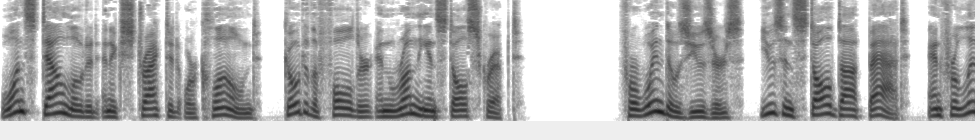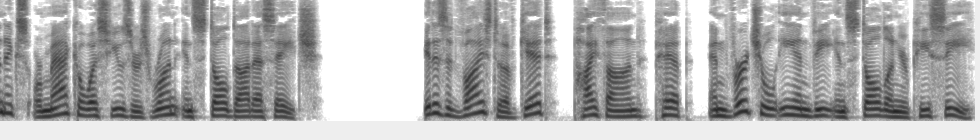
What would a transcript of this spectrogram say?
Once downloaded and extracted or cloned, go to the folder and run the install script. For Windows users, use install.bat, and for Linux or Mac OS users, run install.sh. It is advised to have Git, Python, pip, and virtual env installed on your PC,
